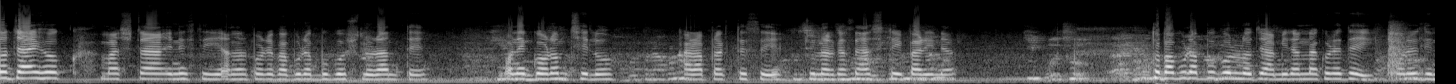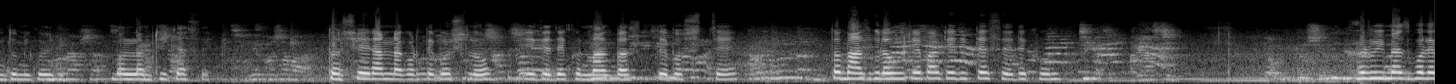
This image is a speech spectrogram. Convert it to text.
তো যাই হোক, মাছটা এনেছি, আনার পরে বাবু রাব্বু বসল রানতে অনেক গরম ছিল, খারাপ লাগতেছে, চুলার কাছে আসতেই পারি না। তো বাবু রাব্বু বলল যে, আমি রান্না করে দেই, পরের দিন তুমি কইরি। বললাম, ঠিক আছে। তো সে রান্না করতে বসল, এই যে দেখুন মাছ বাঁচতে বসছে। তো মাছগুলো উল্টে পাল্টে দিতেছে, দেখুন। রুই মাছ বলে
